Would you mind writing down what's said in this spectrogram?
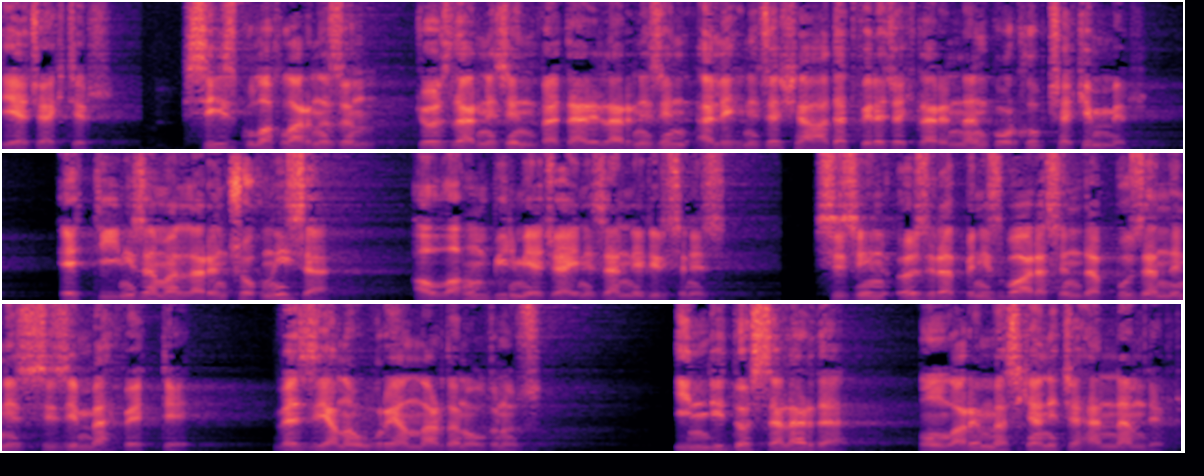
deyəcəkdir. Siz qulaqlarınızın, gözlərinizin və dərilərinizin əleyhinizə şəhadət verəcəklərindən qorxub çəkinmir. Etdiyiniz əməllərin çoxunu isə Allahın bilməyəcəyini zənn edirsiniz. Sizin öz Rəbbiniz barəsində bu zənniniz sizi məhv etdi və ziyana uğrayanlardan oldunuz. İndi dössələr də, onların məskəni cəhənnəmdir.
